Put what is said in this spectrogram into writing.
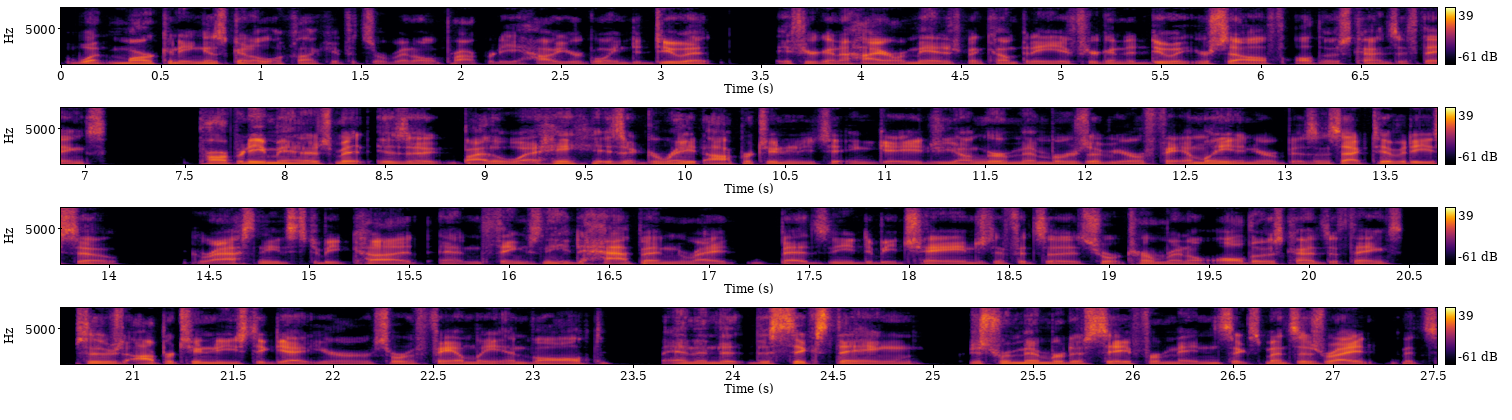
what marketing is going to look like if it's a rental property, how you're going to do it, if you're going to hire a management company, if you're going to do it yourself, all those kinds of things. Property management is a, by the way, is a great opportunity to engage younger members of your family in your business activity. So grass needs to be cut and things need to happen, right? Beds need to be changed if it's a short term rental, all those kinds of things. So there's opportunities to get your sort of family involved. And then the, the sixth thing, just remember to save for maintenance expenses, right? It's,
